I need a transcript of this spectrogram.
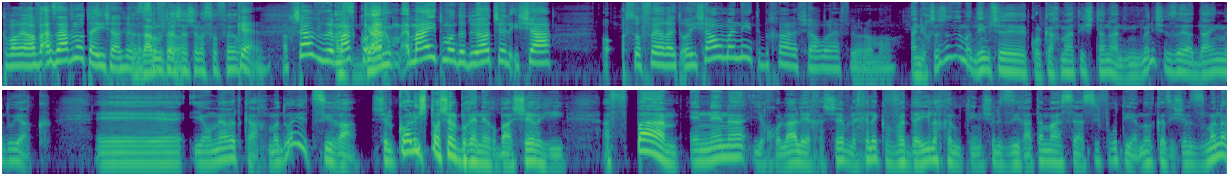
כבר עזבנו את האישה של הסופר. עזבנו את האישה של הסופר? כן. עכשיו זה מה, גם... איך, מה ההתמודדויות של אישה סופרת, או אישה אומנית בכלל, אפשר אולי אפילו לומר. אני חושב שזה מדהים שכל כך מעט השתנה. נדמה לי שזה עדיין מדויק. Uh, היא אומרת כך, מדוע יצירה של כל אשתו של ברנר באשר היא, אף פעם איננה יכולה להיחשב לחלק ודאי לחלוטין של זירת המעשה הספרותי המרכזי של זמנה?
